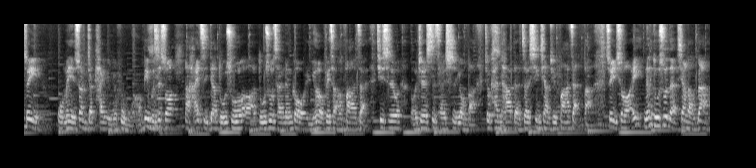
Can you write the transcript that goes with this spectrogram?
所以。我们也算比较开明的父母啊，并不是说那孩子一定要读书啊，读书才能够以后非常的发展。其实我觉得适才适用吧，就看他的这性向去发展吧。所以说，哎，能读书的像老大，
